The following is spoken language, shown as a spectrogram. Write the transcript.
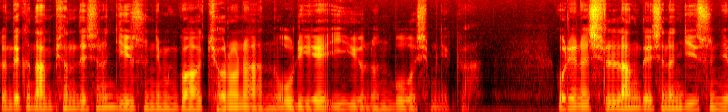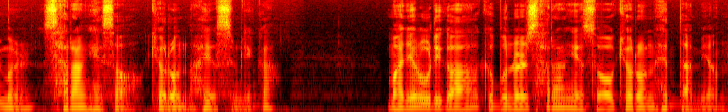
그런데 그 남편 되시는 예수님과 결혼한 우리의 이유는 무엇입니까? 우리는 신랑 되시는 예수님을 사랑해서 결혼하였습니까? 만일 우리가 그분을 사랑해서 결혼했다면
